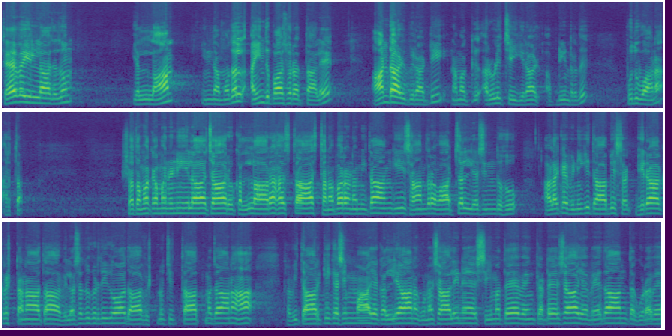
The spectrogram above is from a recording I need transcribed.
தேவையில்லாததும் எல்லாம் இந்த முதல் ஐந்து பாசுரத்தாலே ஆண்டாள் பிராட்டி நமக்கு அருளி செய்கிறாள் அப்படின்றது பொதுவான அர்த்தம். சதமகமனநீலாச்சாரு கல்லாரஹஸ்தா ஸ்தனபரணமிதாங்கி சாந்திர வாத்சல்ய சிந்து அழக வினிகிதாபி சக்பிரா கிருஷ்ணநாதா விலசது கிருதிகோதா விஷ்ணு சித்தாத்மஜானஹா கவிதார்க்கிக சிம்மாய கல்யாண குணசாலினே ஸ்ரீமதே வெங்கடேஷாய வேதாந்த குரவே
